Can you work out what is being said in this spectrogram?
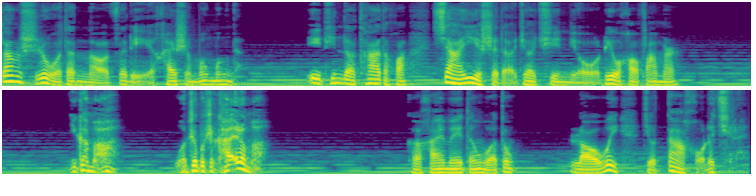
当时我的脑子里还是懵懵的，一听到他的话，下意识的就要去扭六号阀门。你干嘛？我这不是开了吗？可还没等我动，老魏就大吼了起来：“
